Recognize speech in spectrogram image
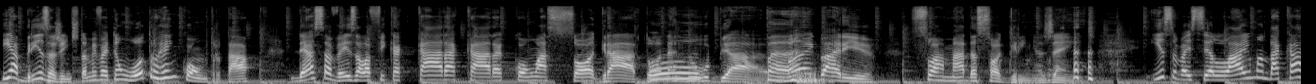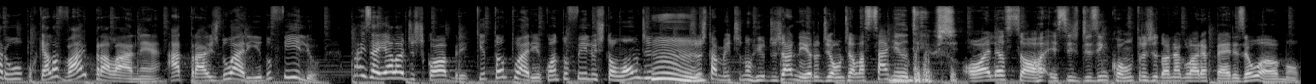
E a Brisa, gente, também vai ter um outro reencontro, tá? Dessa vez ela fica cara a cara com a sogra, a Dona Opa! Núbia, mãe do Ari. Sua amada sogrinha, gente. Isso vai ser lá em Mandacaru, porque ela vai pra lá, né? Atrás do Ari e do filho. Mas aí ela descobre que tanto o Ari quanto o filho estão onde? Justamente no Rio de Janeiro, de onde ela saiu. Meu Deus. Olha só, esses desencontros de Dona Glória Pérez eu amo.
